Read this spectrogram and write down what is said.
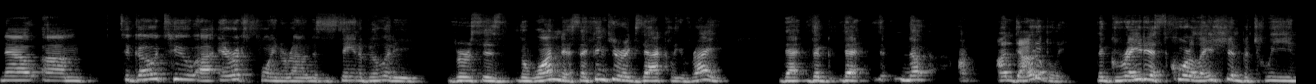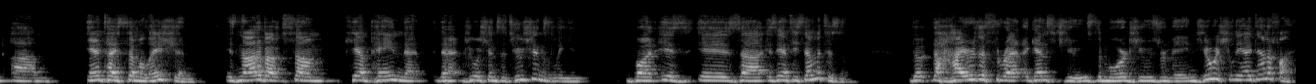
Now, um, to go to uh, Eric's point around the sustainability versus the oneness, I think you're exactly right that the that no, undoubtedly the greatest correlation between um, anti-assimilation is not about some campaign that that Jewish institutions lead, but is is uh, is anti-Semitism the, the higher the threat against Jews, the more Jews remain Jewishly identifying.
